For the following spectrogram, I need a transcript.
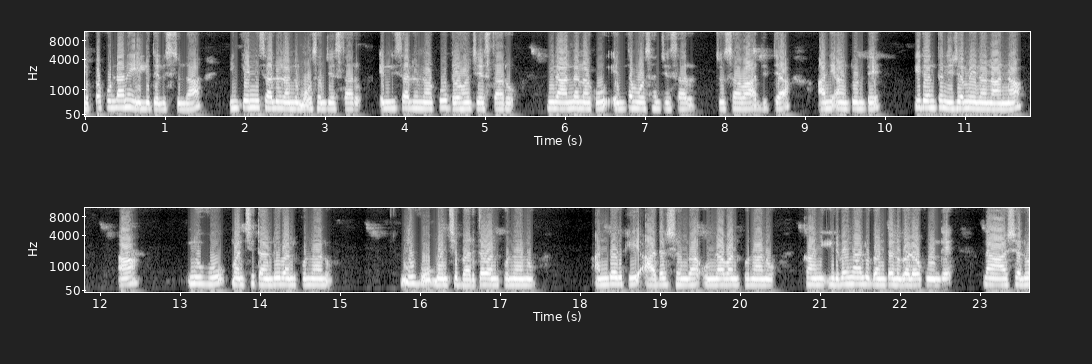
చెప్పకుండానే ఇల్లు తెలుస్తుందా? ఇంకెన్నిసార్లు నన్ను మోసం చేస్తారు? ఎన్నిసార్లు నాకు ద్రోహం చేస్తారు? మీ నాన్న నాకు ఎంత మోసం చేశారు చూసావా ఆదిత్య? అని అంటుంటే ఇదంతా నిజమేనా నాన్న? ఆ? నువ్వు మంచి తండ్రి అనుకున్నాను నువ్వు మంచి భర్త అనుకున్నాను అందరికీ ఆదర్శంగా ఉన్నావనుకున్నాను. కానీ ఇరవై నాలుగు గంటలు గడవకముందే నా ఆశలు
